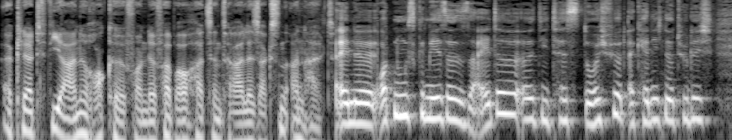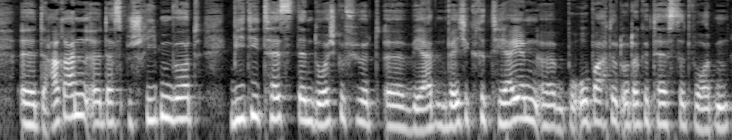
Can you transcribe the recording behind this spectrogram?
erklärt Diane Rocke von der Verbraucherzentrale Sachsen-Anhalt. Eine ordnungsgemäße Seite, äh, die Tests durchführt, erkenne ich natürlich äh, daran, äh, dass beschrieben wird, wie die Tests denn durchgeführt werden, welche Kriterien äh, beobachtet oder getestet wurden.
